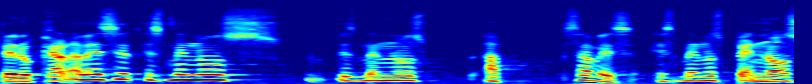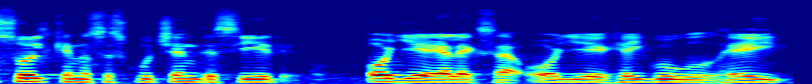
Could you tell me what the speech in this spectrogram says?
pero cada vez es menos, es menos, ¿sabes? Es menos penoso el que nos escuchen decir, oye Alexa, oye, hey Google, hey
